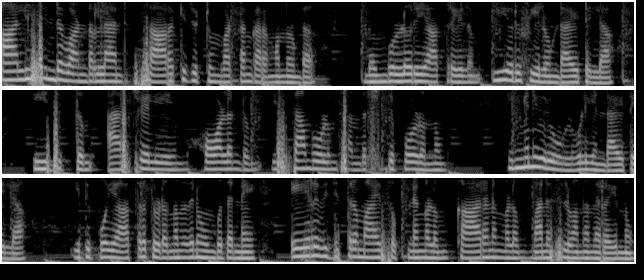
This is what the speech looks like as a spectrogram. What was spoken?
ആലീസിന്റെ വണ്ടർലാൻഡ് സാറയ്ക്ക് ചുറ്റും വട്ടം കറങ്ങുന്നുണ്ട്. മുമ്പുള്ളൊരു യാത്രയിലും ഈ ഒരു ഫീൽ ഉണ്ടായിട്ടില്ല. ഈജിപ്തും ആസ്ട്രേലിയയും ഹോളണ്ടും ഇസ്താംബൂളും സന്ദർശിച്ചപ്പോഴൊന്നും ഇങ്ങനെയൊരു ഉൾവിളി ഉണ്ടായിട്ടില്ല. ഇതിപ്പോൾ യാത്ര തുടങ്ങുന്നതിന് മുമ്പ് തന്നെ ഏറെ വിചിത്രമായ സ്വപ്നങ്ങളും കാരണങ്ങളും മനസ്സിൽ വന്ന് നിറയുന്നു.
